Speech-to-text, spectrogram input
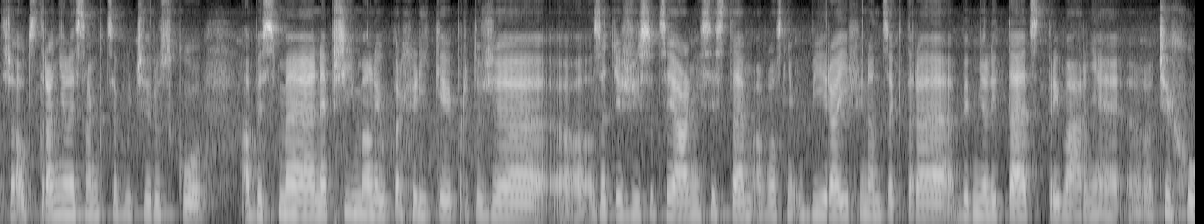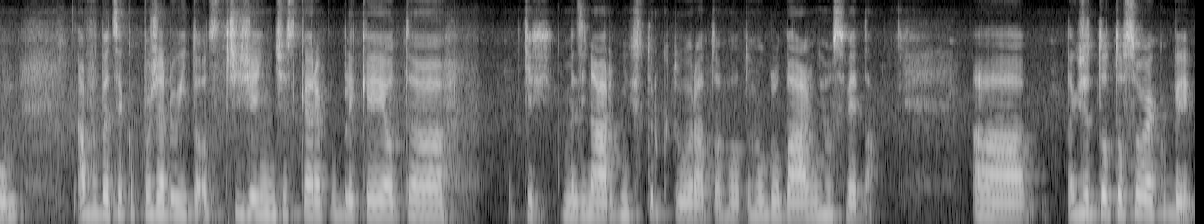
třeba odstranili sankce vůči Rusku, aby jsme nepřijímali uprchlíky, protože zatěžují sociální systém a vlastně ubírají finance, které by měly téct primárně Čechům a vůbec jako požadují to odstřížení České republiky od, eh, od těch mezinárodních struktur a toho, toho globálního světa. A, takže to, to jsou jakoby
